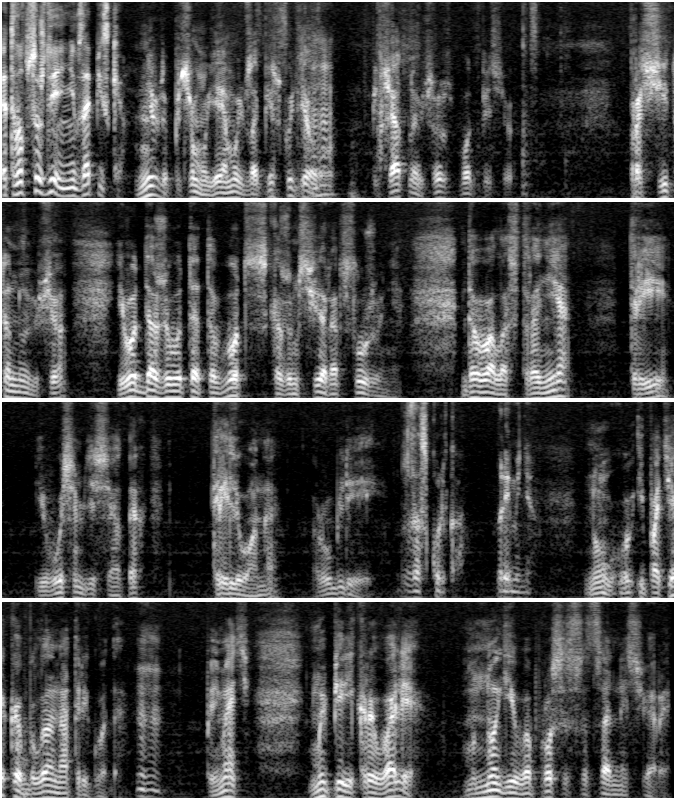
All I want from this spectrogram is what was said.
Это в обсуждении, не в записке? Нет, почему? Я ему записку делал, угу. печатную, все с подписью просчитанную, все. И вот даже вот эта вот, скажем, сфера обслуживания давала стране 3,8 триллиона рублей. За сколько времени? Ну, ипотека была на три года. Угу. Понимаете? Мы перекрывали многие вопросы социальной сферы.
